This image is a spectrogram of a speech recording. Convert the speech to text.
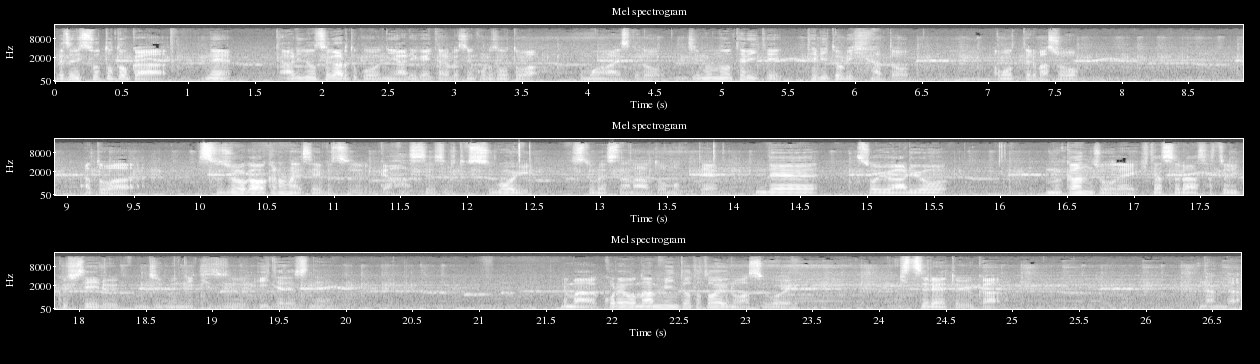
別に外とかねアリの巣があるところにアリがいたら別に殺そうとは思わないですけど自分のテリテリトリーだと思ってる場所あとは素性がわからない生物が発生するとすごいストレスだなと思って。でそういうアリを無感情でひたすら殺戮している自分に気づいてですね。でまあこれを難民と例えるのはすごい失礼というかなんだ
